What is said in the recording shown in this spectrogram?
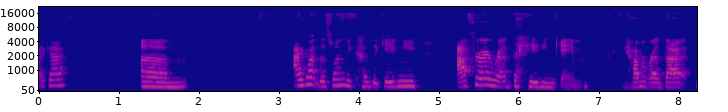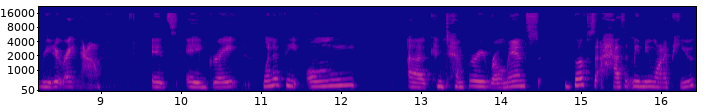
I guess. Um, I got this one because it gave me, after I read The Hating Game, if you haven't read that, read it right now. It's a great, one of the only uh, contemporary romance books that hasn't made me want to puke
